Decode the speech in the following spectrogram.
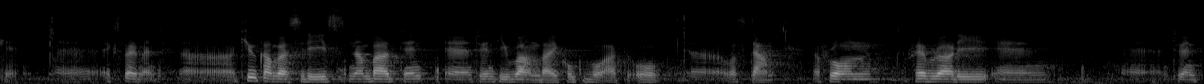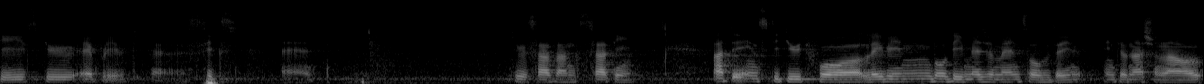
Okay, uh, experiment. Uh, cucumber series number 10, uh, 21 by Kokubo et al. Uh, was done from February and 20th uh, to April uh, 6, 2013 at the Institute for Living Body Measurements of the International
